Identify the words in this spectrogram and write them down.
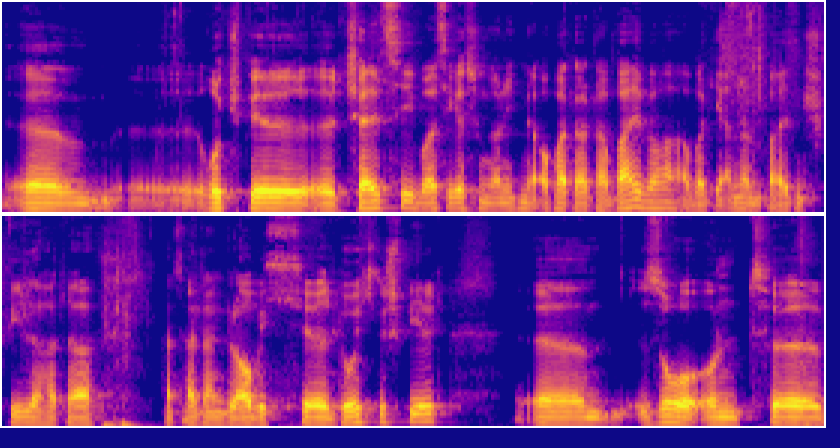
Ähm, äh, Rückspiel äh, Chelsea, weiß ich jetzt schon gar nicht mehr, ob er da dabei war, aber die anderen beiden Spiele hat er hat er dann glaube ich äh, durchgespielt. Ähm, so, und äh,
